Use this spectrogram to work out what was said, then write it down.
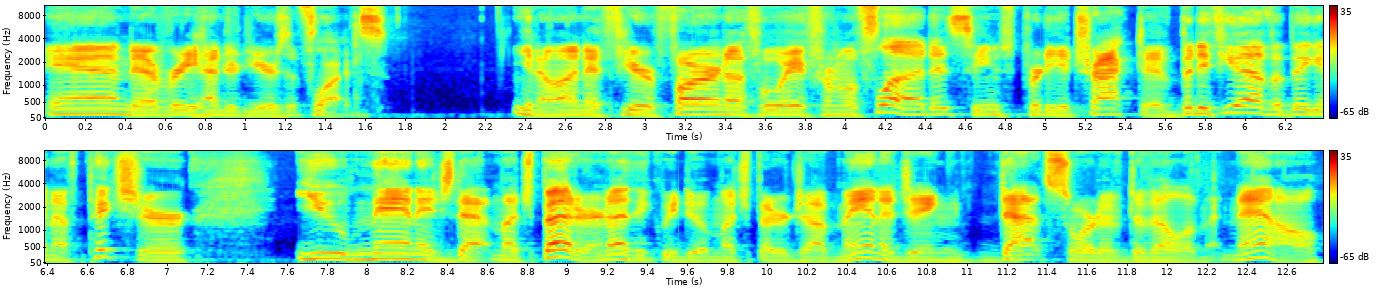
and every hundred years it floods. You know, and if you're far enough away from a flood, it seems pretty attractive. But if you have a big enough picture, you manage that much better. And I think we do a much better job managing that sort of development now.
